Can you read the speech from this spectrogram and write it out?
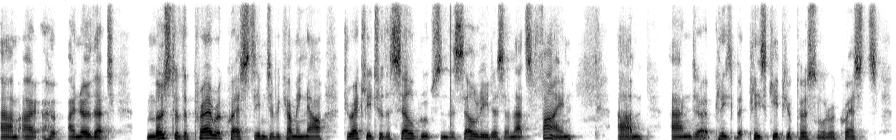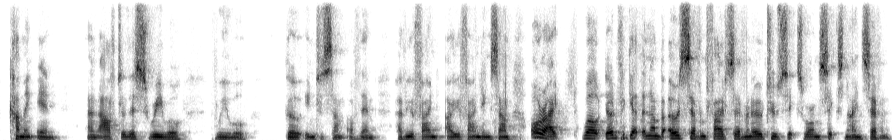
Um, I, I know that most of the prayer requests seem to be coming now directly to the cell groups and the cell leaders, and that's fine. Um, and uh, please, but please keep your personal requests coming in. And after this, we will we will go into some of them. Have you find are you finding some? All right. Well, don't forget the number 07570261697.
